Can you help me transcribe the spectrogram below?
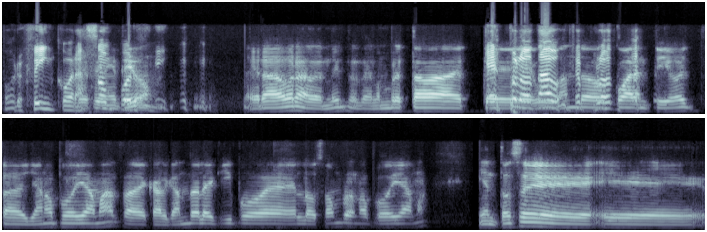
Por fin, corazón, por fin. Era hora, bendito. El hombre estaba este, explotado, 48, ya no podía más, cargando el equipo en los hombros, no podía más. Y entonces, eh,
